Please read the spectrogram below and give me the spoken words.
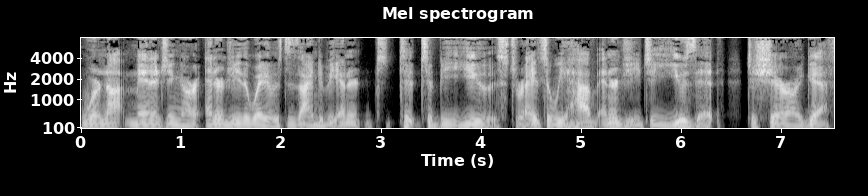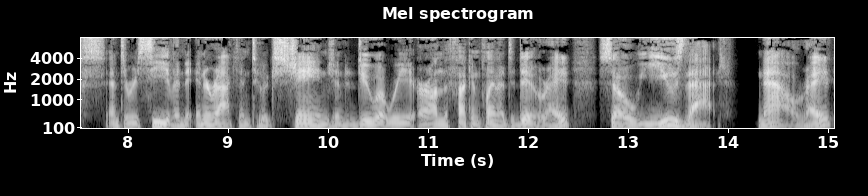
we're not managing our energy the way it was designed to be ener- to, to be used, right? So we have energy to use it to share our gifts and to receive and to interact and to exchange and to do what we are on the fucking planet to do, right? So use that now, right?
